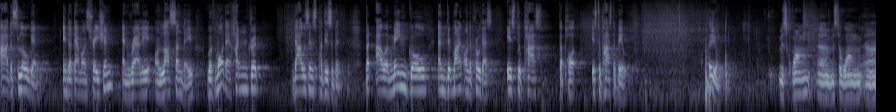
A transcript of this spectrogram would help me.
are the slogan in the demonstration and rally on last Sunday with more than 100,000 participants. But our main goal and demand on the protest is to pass the pot, is to pass the bill. Herr Jung. Ms. Wong, uh, Mr. Wong, uh,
